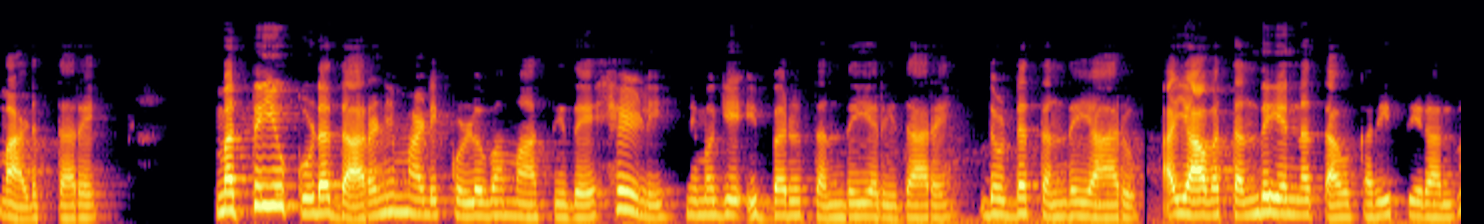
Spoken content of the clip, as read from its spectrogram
ಮಾಡುತ್ತಾರೆ. ಮತ್ತೆಯೂ ಕೂಡ ಧಾರಣೆ ಮಾಡಿಕೊಳ್ಳುವ ಮಾತಿದೆ. ಹೇಳಿ, ನಿಮಗೆ ಇಬ್ಬರು ತಂದೆಯರಿದ್ದಾರೆ. ದೊಡ್ಡ ತಂದೆ ಯಾರು? ಯಾವ ತಂದೆಯನ್ನ ತಾವು ಕರೀತೀರಲ್ವ?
